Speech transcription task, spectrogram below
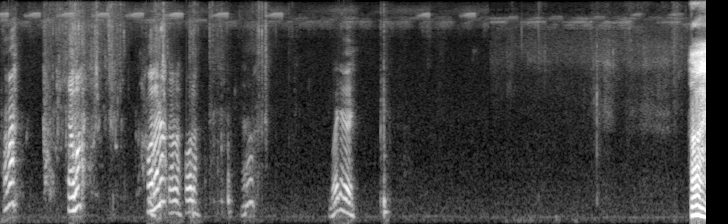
เอาปะจับปะพอแล้วเนาะเจ้าละพอละเบิดเลยเฮ้ย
